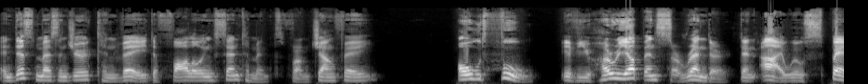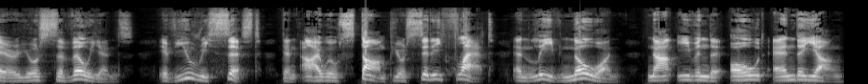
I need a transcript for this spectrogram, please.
and this messenger conveyed the following sentiments from Zhang Fei. Old fool! If you hurry up and surrender, then I will spare your civilians. If you resist, then I will stomp your city flat and leave no one, not even the old and the young.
